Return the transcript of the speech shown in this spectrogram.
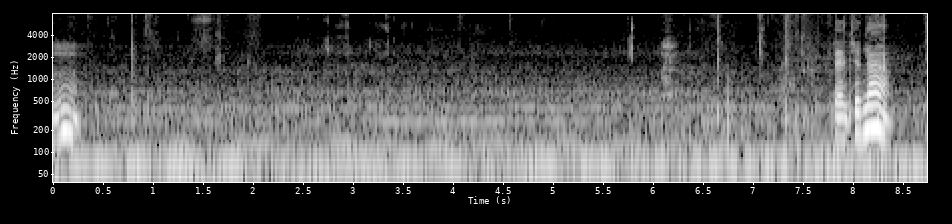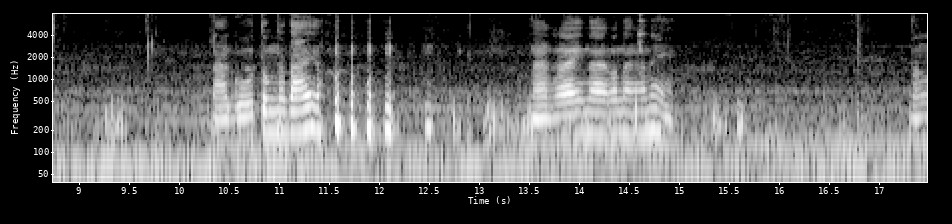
mm. Pension na. Nagutom na tayo. Nakain na ako ng ano eh. Ng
